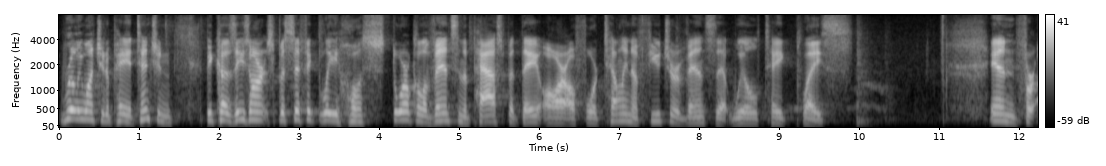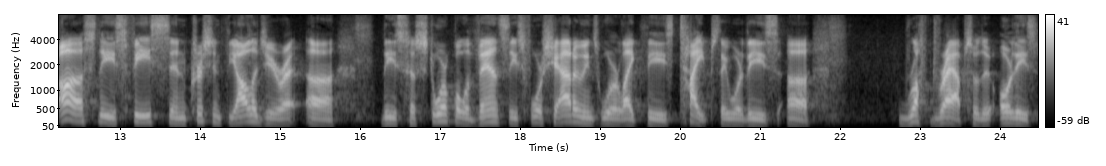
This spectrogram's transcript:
really want you to pay attention because these aren't specifically historical events in the past, but they are a foretelling of future events that will take place. And for us, these feasts in Christian theology are. Uh, these historical events, these foreshadowings were like these types. They were these uh, rough drafts or, the, or these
